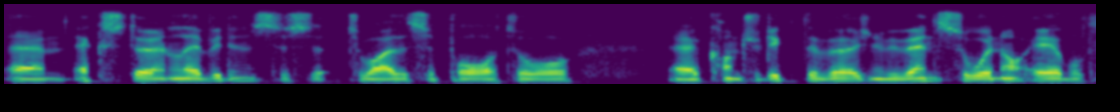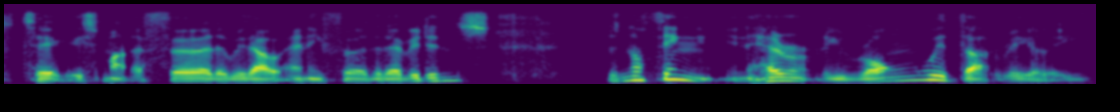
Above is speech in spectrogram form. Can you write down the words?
um, external evidence to, to either support or uh, contradict the version of events. So we're not able to take this matter further without any further evidence. There's nothing inherently wrong with that really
